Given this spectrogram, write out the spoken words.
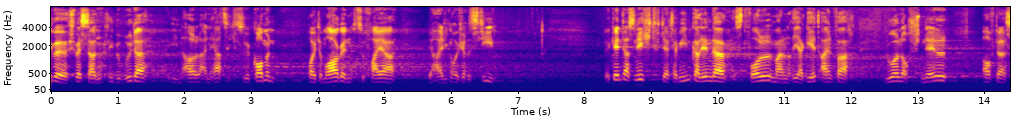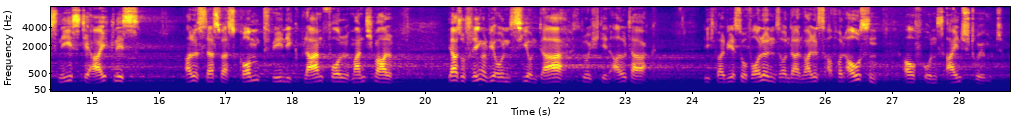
Liebe Schwestern, liebe Brüder, Ihnen allen ein herzliches Willkommen heute Morgen zur Feier der Heiligen Eucharistie. Wer kennt das nicht? Der Terminkalender ist voll, man reagiert einfach nur noch schnell auf das nächste Ereignis. Alles das, was kommt, wenig planvoll, manchmal, ja, so schlängeln wir uns hier und da durch den Alltag. Nicht, weil wir es so wollen, sondern weil es auch von außen auf uns einströmt.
